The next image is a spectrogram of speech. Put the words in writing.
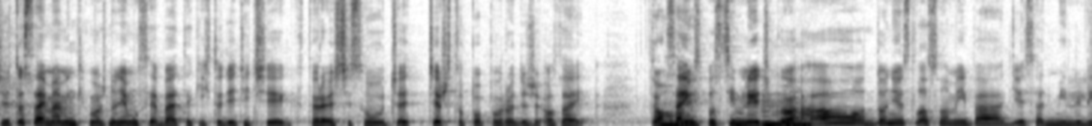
Čiže to sa aj maminky možno nemusia báť takýchto detičiek, ktoré ešte sú če- čerstvo po porode, že ozaj Toho sa im spustí mliečko mm-hmm. a oh, doniesla som iba 10 ml.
